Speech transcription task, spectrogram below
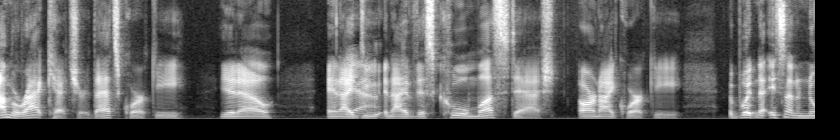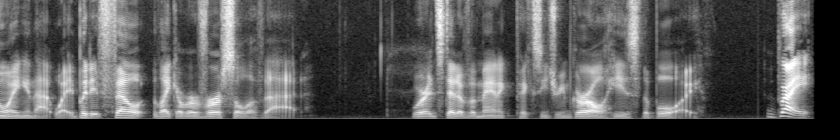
I'm a rat catcher. That's quirky, you know, and I yeah. do, and I have this cool mustache. Aren't I quirky? But it's not annoying in that way. But it felt like a reversal of that, where instead of a manic pixie dream girl, he's the boy. Right.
